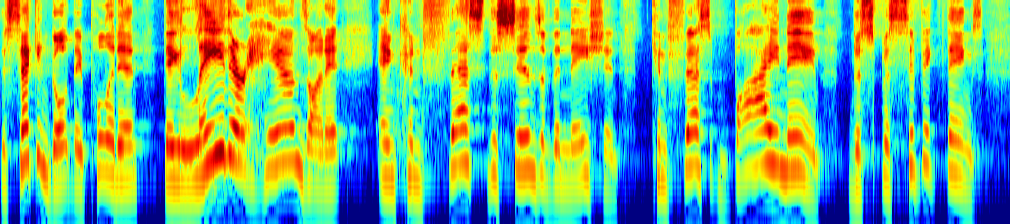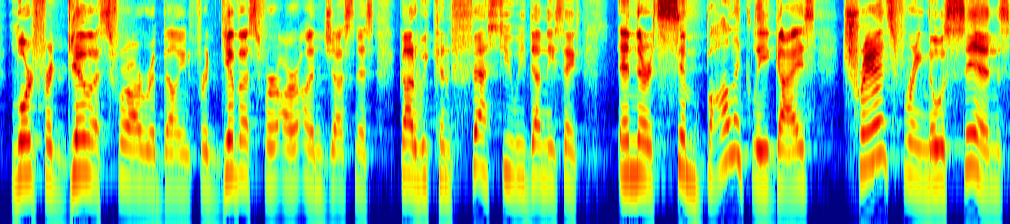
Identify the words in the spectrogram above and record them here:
The second goat, they pull it in, they lay their hands on it and confess the sins of the nation, confess by name the specific things. Lord, forgive us for our rebellion, forgive us for our unjustness. God, we confess to you we've done these things. And they're symbolically, guys, transferring those sins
